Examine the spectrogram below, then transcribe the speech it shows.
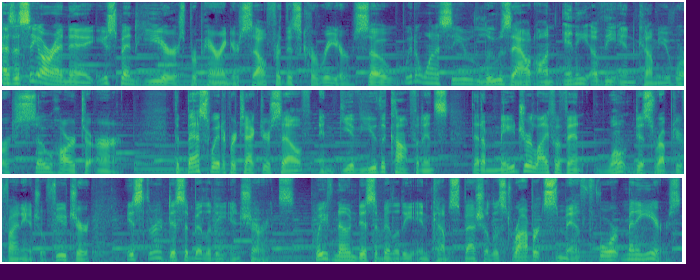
As a CRNA, you spend years preparing yourself for this career, so we don't want to see you lose out on any of the income you've worked so hard to earn. The best way to protect yourself and give you the confidence that a major life event won't disrupt your financial future is through disability insurance. We've known disability income specialist Robert Smith for many years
